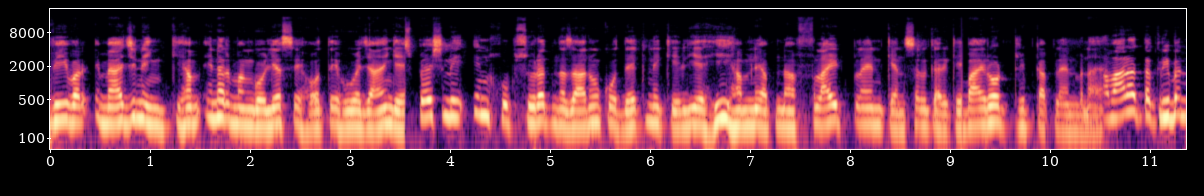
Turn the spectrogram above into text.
वी वर इमेजिनिंग कि हम इनर मंगोलिया से होते हुए जाएँगे। स्पेशली इन खूबसूरत नज़ारों को देखने के लिए ही हमने अपना फ़्लाइट प्लान कैंसिल करके बाय रोड ट्रिप का प्लान बनाया। हमारा तकरीबन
